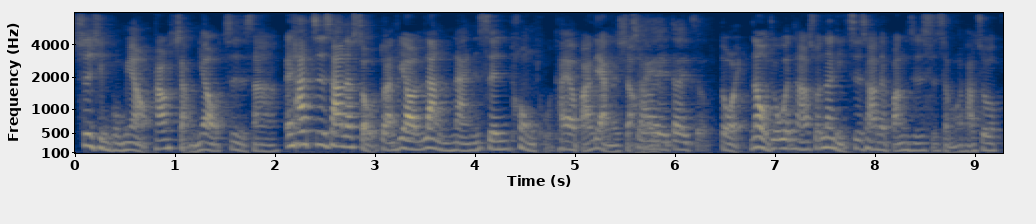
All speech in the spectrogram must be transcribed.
事情不妙，他想要自杀，哎，他自杀的手段要让男生痛苦，他要把两个小孩也带走。对，那我就问他说：“那你自杀的方式是什么？”他说：“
